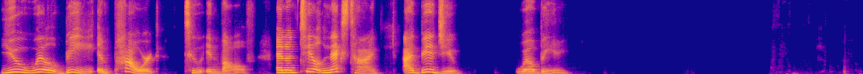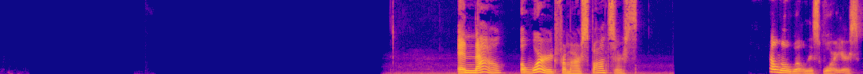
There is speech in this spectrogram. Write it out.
you will be empowered to involve. And until next time, I bid you well being. And now, a word from our sponsors. Hello, Wellness Warriors.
